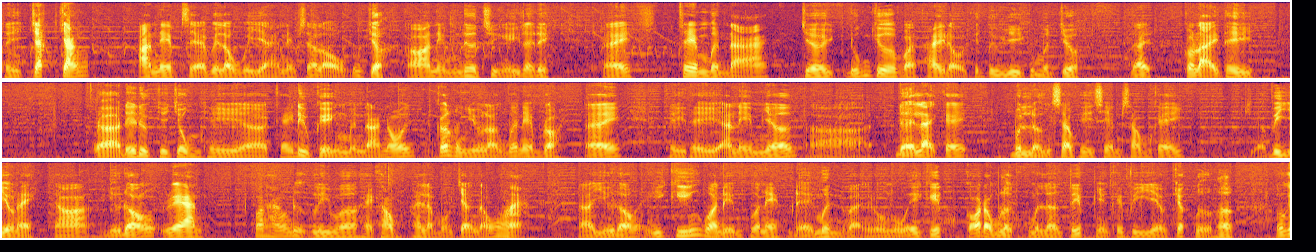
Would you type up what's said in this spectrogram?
Thì chắc chắn anh em sẽ về lâu về dài anh em sẽ lỗ đúng chưa? Đó anh em nên suy nghĩ lại đi. Đấy xem mình đã chơi đúng chưa và thay đổi cái tư duy của mình chưa? Đấy còn lại thì à, để được chơi chung thì à, cái điều kiện mình đã nói rất là nhiều lần với anh em rồi. Đấy thì thì anh em nhớ à, để lại cái bình luận sau khi xem xong cái video này. Đó dự đoán Real có thắng được Liver hay không hay là một trận đấu hòa? À, dự đoán ý kiến quan điểm của anh em để mình và đội ngũ ekip có động lực mình lên tiếp những cái video chất lượng hơn. Ok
